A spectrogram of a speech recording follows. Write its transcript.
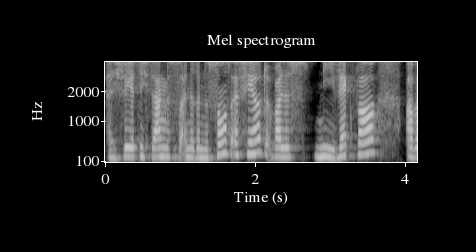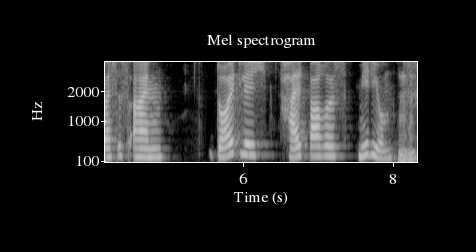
also ich will jetzt nicht sagen, dass es eine Renaissance erfährt, weil es nie weg war, aber es ist ein deutlich haltbares Medium. Mhm.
